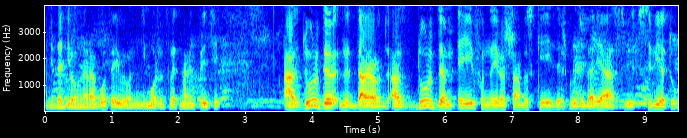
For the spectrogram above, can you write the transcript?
недоделанная работа, и он не может в этот момент прийти. Аздурдем эйрфун шабас кейдеш, благодаря свету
